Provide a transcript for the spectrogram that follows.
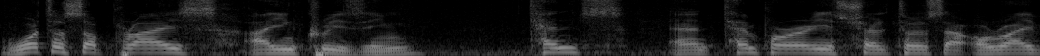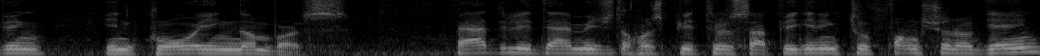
Water supplies are increasing, tents and temporary shelters are arriving in growing numbers. Badly damaged hospitals are beginning to function again,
